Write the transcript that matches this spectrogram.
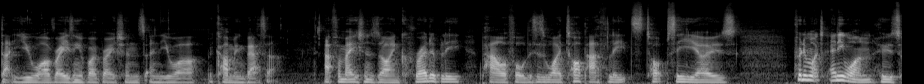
that you are raising your vibrations and you are becoming better. Affirmations are incredibly powerful. This is why top athletes, top CEOs, pretty much anyone who's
